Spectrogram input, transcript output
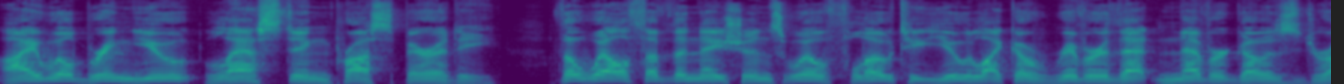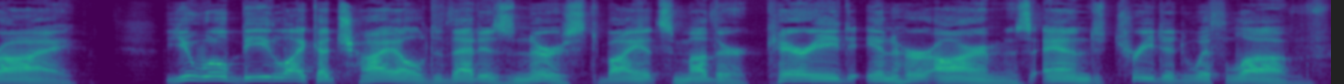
I will bring you lasting prosperity. The wealth of the nations will flow to you like a river that never goes dry. You will be like a child that is nursed by its mother, carried in her arms, and treated with love.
